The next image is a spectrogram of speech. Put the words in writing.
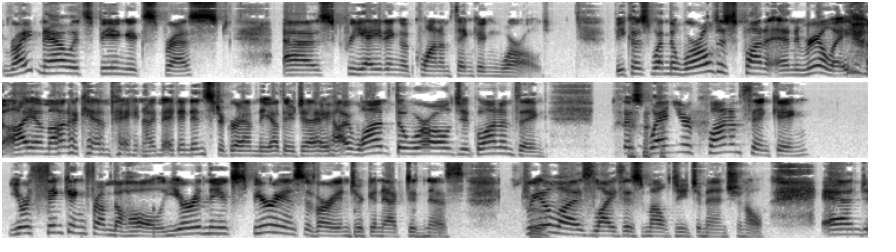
right now it's being expressed as creating a quantum thinking world. Because when the world is quantum, and really, I am on a campaign. I made an Instagram the other day. I want the world to quantum think. Because when you're quantum thinking, you're thinking from the whole. You're in the experience of our interconnectedness. True. realize life is multidimensional and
